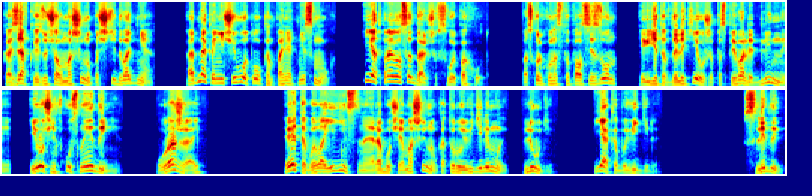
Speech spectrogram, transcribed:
Козявка изучал машину почти два дня, Однако ничего толком понять не смог и отправился дальше в свой поход, поскольку наступал сезон и где-то вдалеке уже поспевали длинные и очень вкусные дыни. Урожай. Это была единственная рабочая машина, которую видели мы, люди. Якобы видели. Следы.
